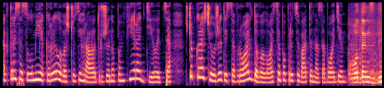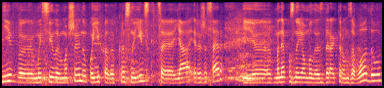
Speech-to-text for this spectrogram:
Актриса Соломія Кирилова, що зіграла дружину Памфіра, ділиться. Щоб краще ужитися в роль, довелося попрацювати на заводі. В один з днів е, ми сіли в машину, поїхали в Красноїльськ. Це я і режисер. І е, мене познайомили з директором заводу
